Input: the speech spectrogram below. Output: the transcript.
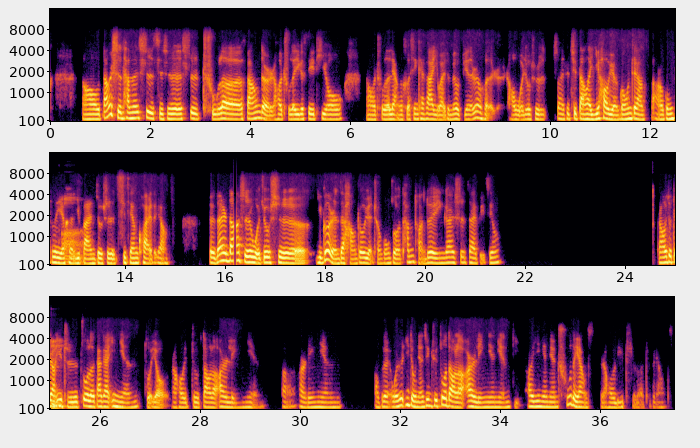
然后当时他们是其实是除了 founder，然后除了一个 CTO，然后除了两个核心开发以外就没有别的任何的人。然后我就是算是去当了一号员工这样子，然后工资也很一般，就是七千块的样子。对，但是当时我就是一个人在杭州远程工作，他们团队应该是在北京。然后就这样一直做了大概一年左右，然后就到了二零年。呃，二零年，哦不对，我是一九年进去做到了二零年年底，二一年年初的样子，然后离职了这个样子。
